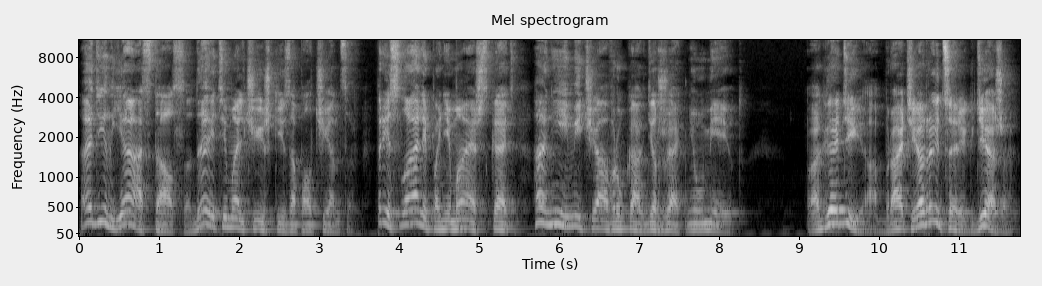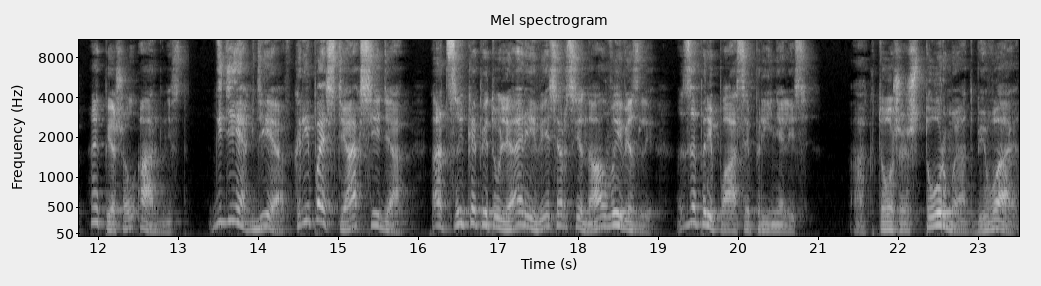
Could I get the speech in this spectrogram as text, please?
Один я остался, да эти мальчишки из ополченцев. Прислали, понимаешь, сказать, они меча в руках держать не умеют. «Погоди, а братья-рыцари где же?» – опешил Аргнист. «Где-где? В крепостях сидят. Отцы капитулярии весь арсенал вывезли, за припасы принялись». «А кто же штурмы отбивает?»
